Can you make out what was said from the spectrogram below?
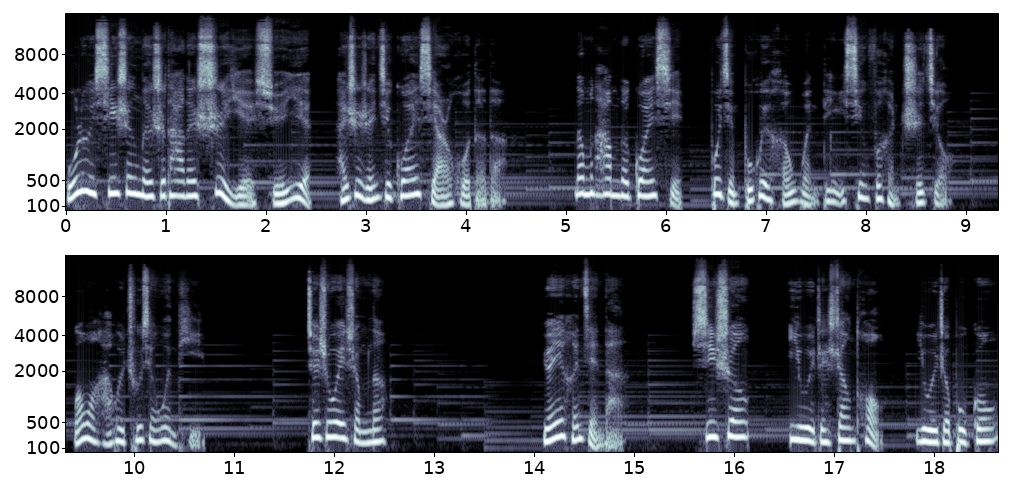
无论牺牲的是她的事业、学业还是人际关系而获得的，那么他们的关系。不仅不会很稳定，幸福很持久，往往还会出现问题。这是为什么呢？原因很简单，牺牲意味着伤痛，意味着不公。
